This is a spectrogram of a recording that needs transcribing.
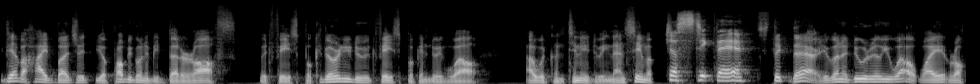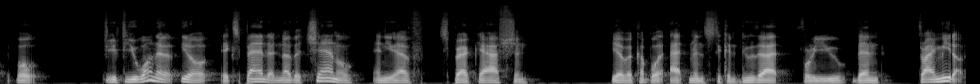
if you have a high budget, you're probably going to be better off with Facebook. If you're already doing Facebook and doing well, I would continue doing that. And same Just stick there. stick there. You're going to do really well. Why rock the boat? If you want to, you know, expand another channel and you have spare cash and you have a couple of admins that can do that for you, then try Meetup.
